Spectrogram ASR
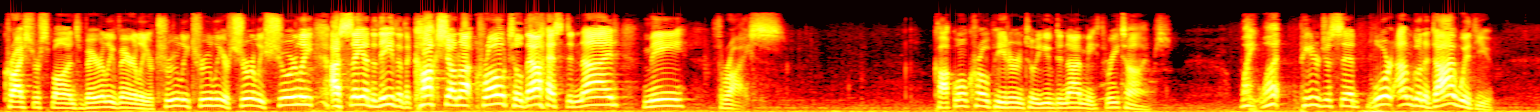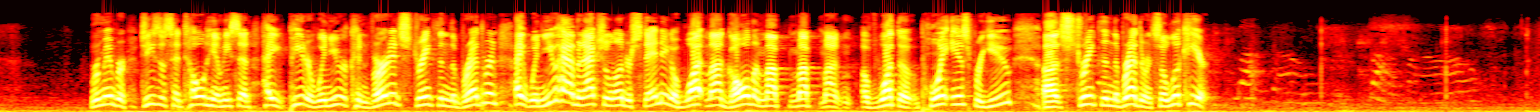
Christ responds, Verily, verily, or truly, truly, or surely, surely, I say unto thee that the cock shall not crow till thou hast denied me thrice. Cock won't crow, Peter, until you've denied me three times. Wait, what? Peter just said, Lord, I'm going to die with you. Remember, Jesus had told him, He said, Hey, Peter, when you're converted, strengthen the brethren. Hey, when you have an actual understanding of what my goal and my, my, my of what the point is for you, uh, strengthen the brethren. So look here.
